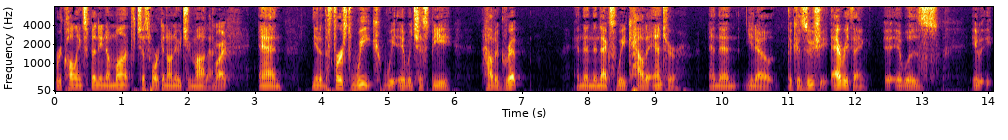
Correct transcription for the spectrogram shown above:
recalling spending a month just working on Uchimata. Right. And, you know, the first week we, it would just be how to grip and then the next week how to enter and then, you know, the Kuzushi, everything. It, it was, it,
